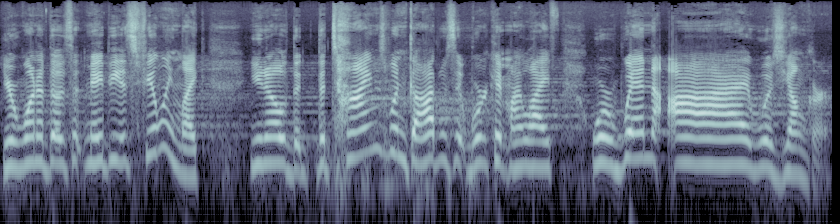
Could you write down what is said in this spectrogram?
You're one of those that maybe is feeling like, you know, the, the times when God was at work in my life were when I was younger,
